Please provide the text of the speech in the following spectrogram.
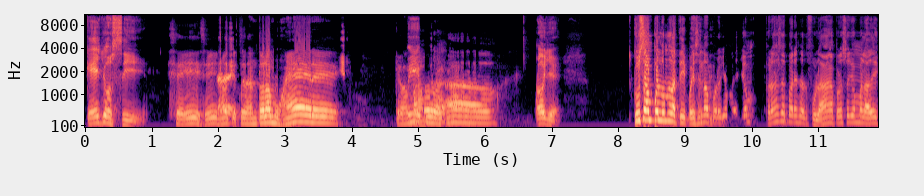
que ellos sí. Sí, sí, ¿no? que se dan todas las mujeres, que van para todos claro. lados. Oye, cruzan por donde la tipa y dicen, no, pero yo, yo- pero esa se parece a fulana, por eso yo me la di.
